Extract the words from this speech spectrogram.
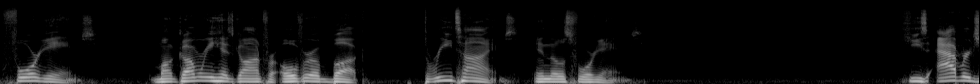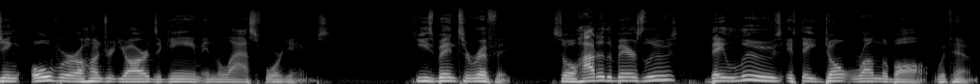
four games, Montgomery has gone for over a buck three times in those four games. He's averaging over 100 yards a game in the last four games. He's been terrific. So, how do the Bears lose? They lose if they don't run the ball with him.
